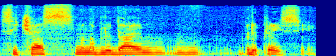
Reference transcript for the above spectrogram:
сейчас мы наблюдаем репрессии.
